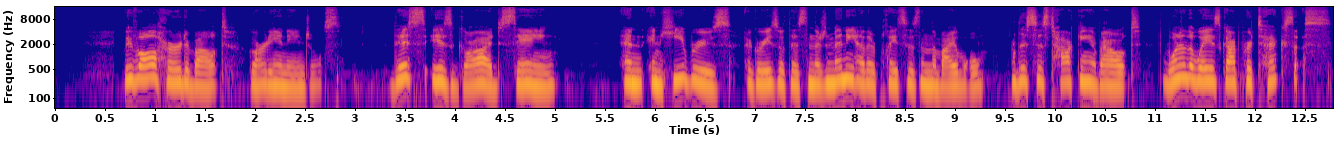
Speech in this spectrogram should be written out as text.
we've all heard about guardian angels. This is God saying, and in Hebrews agrees with this, and there's many other places in the Bible. This is talking about one of the ways God protects us.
